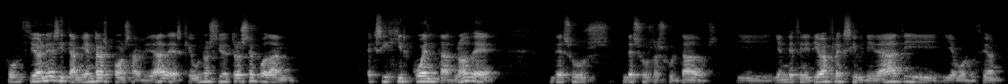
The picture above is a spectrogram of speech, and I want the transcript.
funciones y también responsabilidades, que unos y otros se puedan exigir cuentas de, sus, de sus resultados. Y, en definitiva, flexibilidad y evolución.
